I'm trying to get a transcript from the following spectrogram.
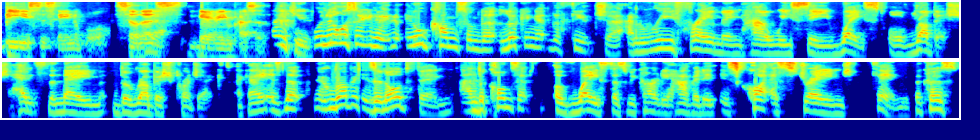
be sustainable. So that's yeah. very impressive. Thank you. Well, also, you know, it, it, all comes from the looking at the future and reframing how we see waste or rubbish, hence the name the Rubbish Project. Okay, is that you know, rubbish is an odd thing, and the concept of waste as we currently have it is quite a strange thing because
